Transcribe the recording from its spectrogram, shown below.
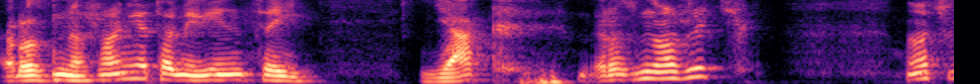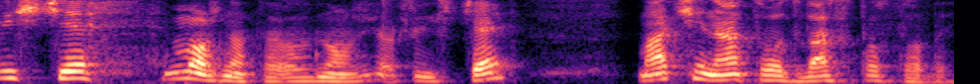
rozmnożenie, to mniej więcej jak rozmnożyć? No oczywiście można to rozmnożyć, oczywiście. Macie na to dwa sposoby.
